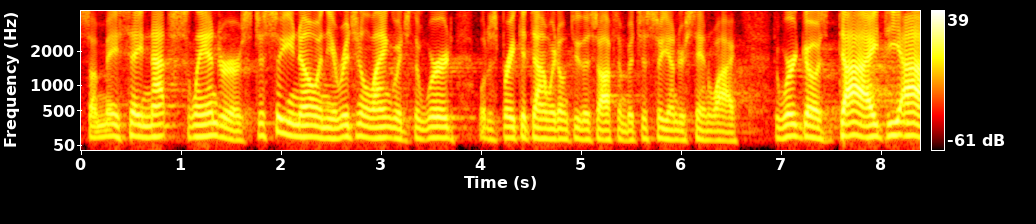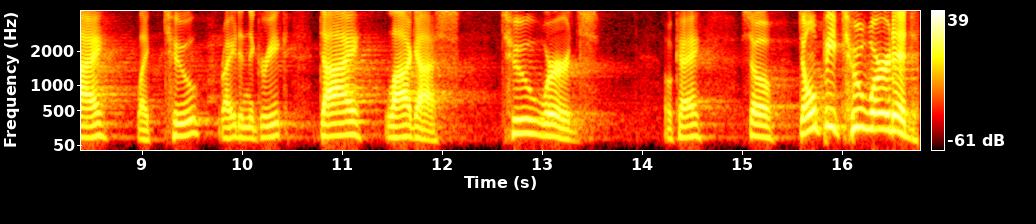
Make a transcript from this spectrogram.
Some may say, not slanderers. Just so you know, in the original language, the word, we'll just break it down. We don't do this often, but just so you understand why. The word goes die, D I, like two, right, in the Greek. Die, logos. Two words. Okay? So don't be too worded.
